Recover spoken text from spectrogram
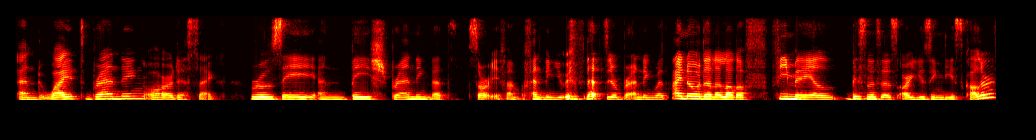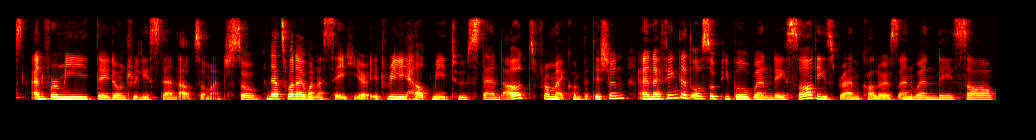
and white branding or this like rose and beige branding that sorry if i'm offending you if that's your branding but i know that a lot of female businesses are using these colors and for me they don't really stand out so much. So that's what i want to say here. It really helped me to stand out from my competition and i think that also people when they saw these brand colors and when they saw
